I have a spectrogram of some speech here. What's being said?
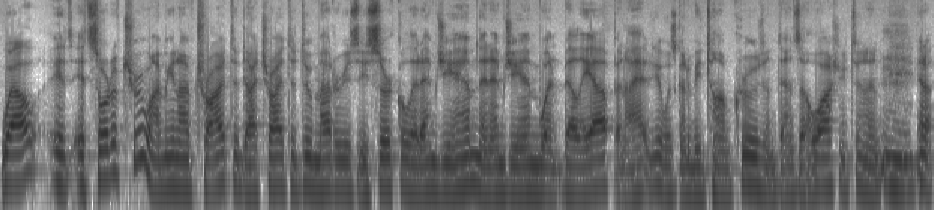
Well, it, it's sort of true. I mean, I've tried to I tried to do Matarese Circle at MGM, then MGM went belly up, and I had, it was going to be Tom Cruise and Denzel Washington, and mm-hmm. you know.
